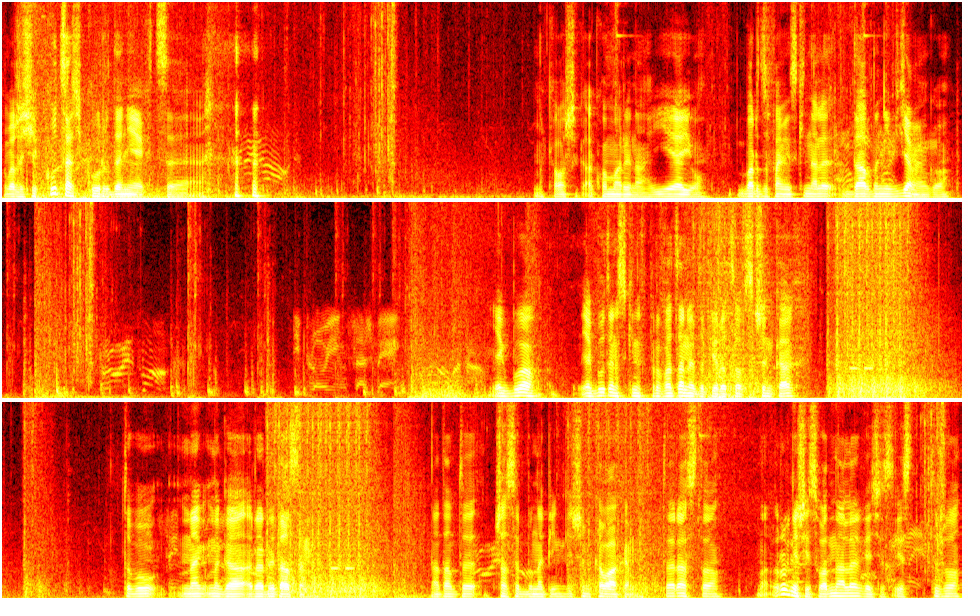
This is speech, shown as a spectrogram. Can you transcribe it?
Chyba, że się kucać, kurde, nie chce. Na kałaszek Aquamaryna. Jeju. Bardzo fajny skin, ale dawno nie widziałem go. Jak była... Jak był ten skin wprowadzany dopiero co w skrzynkach, to był me mega rarytasem. Na tamte czasy był najpiękniejszym kałachem. Teraz to no, również jest ładny, ale wiecie, jest dużo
